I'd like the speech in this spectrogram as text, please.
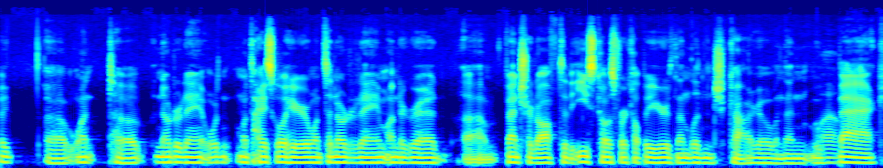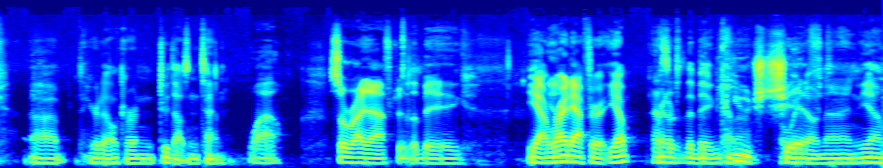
I, I uh, went to Notre Dame. Went went to high school here. Went to Notre Dame undergrad. Um, ventured off to the East Coast for a couple of years. Then lived in Chicago, and then moved Wow. back uh, here to Elkhart in 2010. Wow. So right after the big, Yeah, Yeah. right after it. Yep, That's right a after the big huge kind of shift. 09. Yeah.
